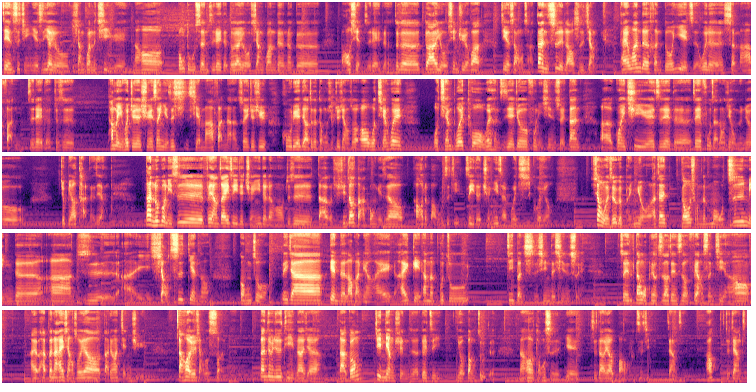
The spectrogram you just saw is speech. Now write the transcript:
这件事情也是要有相关的契约，然后工读生之类的都要有相关的那个保险之类的。这个大家有兴趣的话，记得上网查。但是老实讲，台湾的很多业者为了省麻烦之类的，就是他们也会觉得学生也是嫌麻烦呐、所以就去忽略掉这个东西，就讲说哦，我钱会，我钱不会拖，我会很直接就付你薪水，但。呃，关于契约之类的这些复杂东西，我们就就不要谈了。这样，但如果你是非常在意自己的权益的人哦，就是打寻找打工也是要好好的保护自己，自己的权益才不会吃亏哦。像我也是有个朋友啊，在高雄的某知名的啊，就是哎小吃店哦工作，那家店的老板娘还还给他们不足基本时薪的薪水。所以当我朋友知道这件事后，非常生气，然后还还本来还想说要打电话检举，但后来就想说算了。但这边就是提醒大家，打工尽量选择对自己有帮助的，然后同时也知道要保护自己，这样子。好，就这样子。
